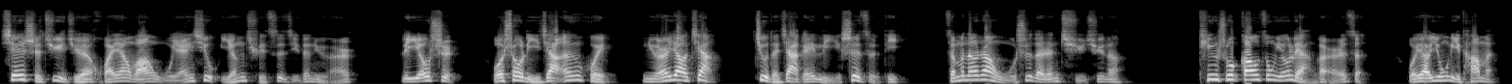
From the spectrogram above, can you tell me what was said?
先是拒绝淮阳王武延秀迎娶自己的女儿，理由是：“我受李家恩惠，女儿要嫁就得嫁给李氏子弟，怎么能让武氏的人娶去呢？”听说高宗有两个儿子，我要拥立他们。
